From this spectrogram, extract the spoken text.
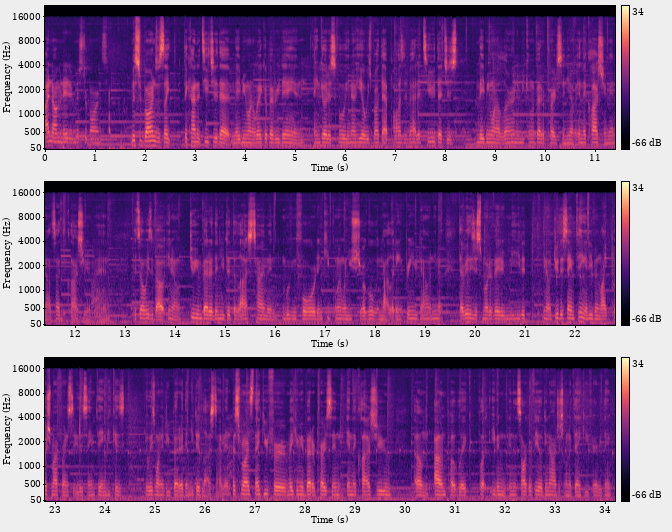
I nominated Mr. Barnes. Mr. Barnes was like the kind of teacher that made me want to wake up every day and, and go to school. You know, he always brought that positive attitude that just made me want to learn and become a better person, you know, in the classroom and outside the classroom. And it's always about, you know, doing better than you did the last time and moving forward and keep going when you struggle and not letting it bring you down. You know, that really just motivated me to, you know, do the same thing and even like push my friends to do the same thing because you always want to do better than you did last time. And Mr. Barnes, thank you for making me a better person in the classroom, um, out in public, but even in the soccer field. You know, I just want to thank you for everything.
